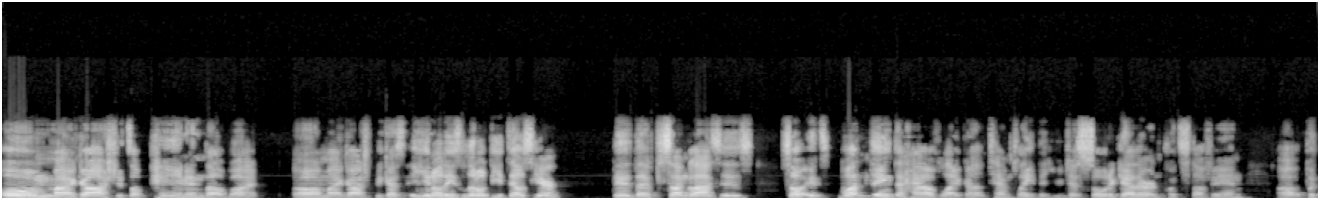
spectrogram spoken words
Oh my gosh, it's a pain in the butt. Oh my gosh, because you know these little details here, the the sunglasses. So it's one thing to have like a template that you just sew together and put stuff in, uh, put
